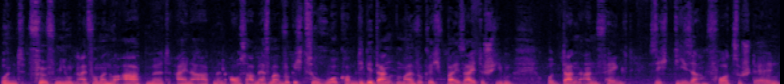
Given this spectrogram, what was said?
und fünf Minuten einfach mal nur atmet, einatmen, ausatmen, erstmal wirklich zur Ruhe kommen, die Gedanken mal wirklich beiseite schieben und dann anfängt, sich die Sachen vorzustellen,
